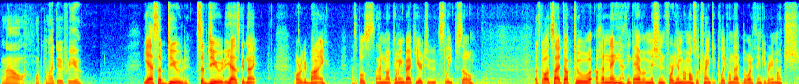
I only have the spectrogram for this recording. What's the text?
Now, what can I do for you? Yeah, subdued. Subdued. Yes, good night. Or goodbye. I suppose I'm not coming back here to sleep, so Let's go outside, talk to René. I think I have a mission for him. I'm also trying to click on that door. Thank you very much.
